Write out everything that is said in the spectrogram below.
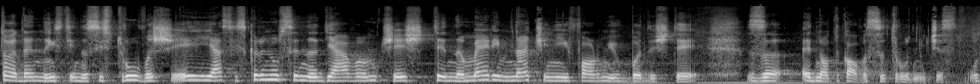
този ден наистина си струваше и аз искрено се надявам, че ще намерим начини и форми в бъдеще за едно такова сътрудничество.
